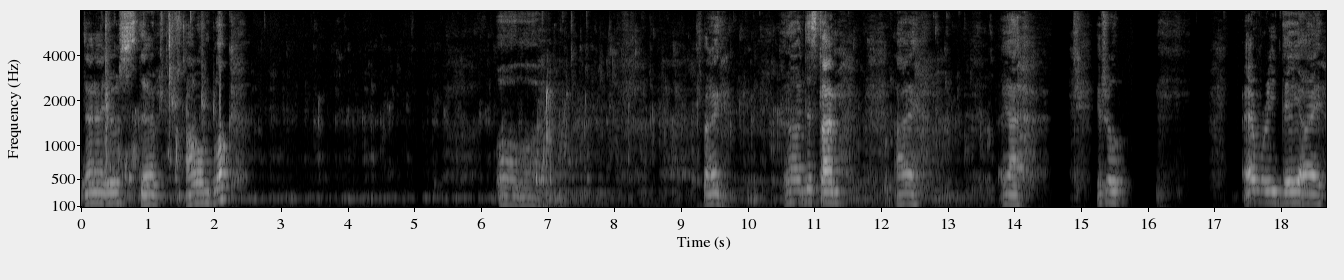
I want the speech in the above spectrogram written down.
Then I use the alum block. Oh, but uh, this time I yeah usually every day I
